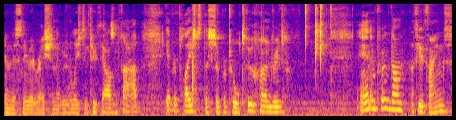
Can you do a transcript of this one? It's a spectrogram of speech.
in this new iteration that was released in 2005. It replaced the Super Tool 200 and improved on a few things.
